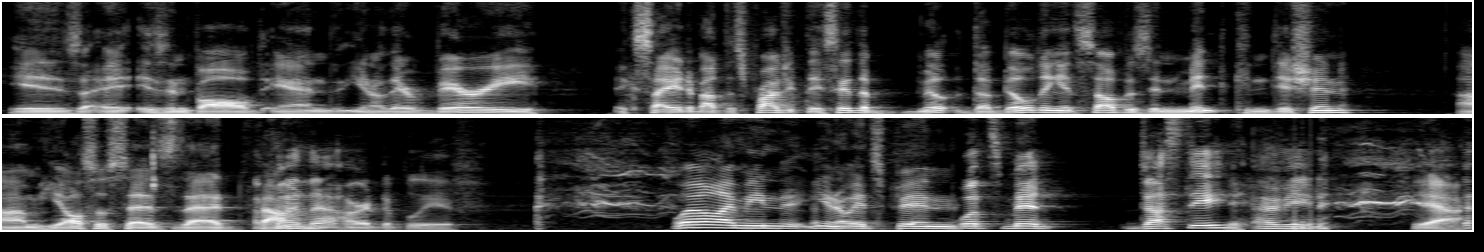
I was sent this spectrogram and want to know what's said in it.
is is involved, and you know they're very excited about this project. They say the the building itself is in mint condition. Um, he also says that Fountain- I find that hard to believe. well, I mean, you know, it's been what's mint dusty. I mean, yeah.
